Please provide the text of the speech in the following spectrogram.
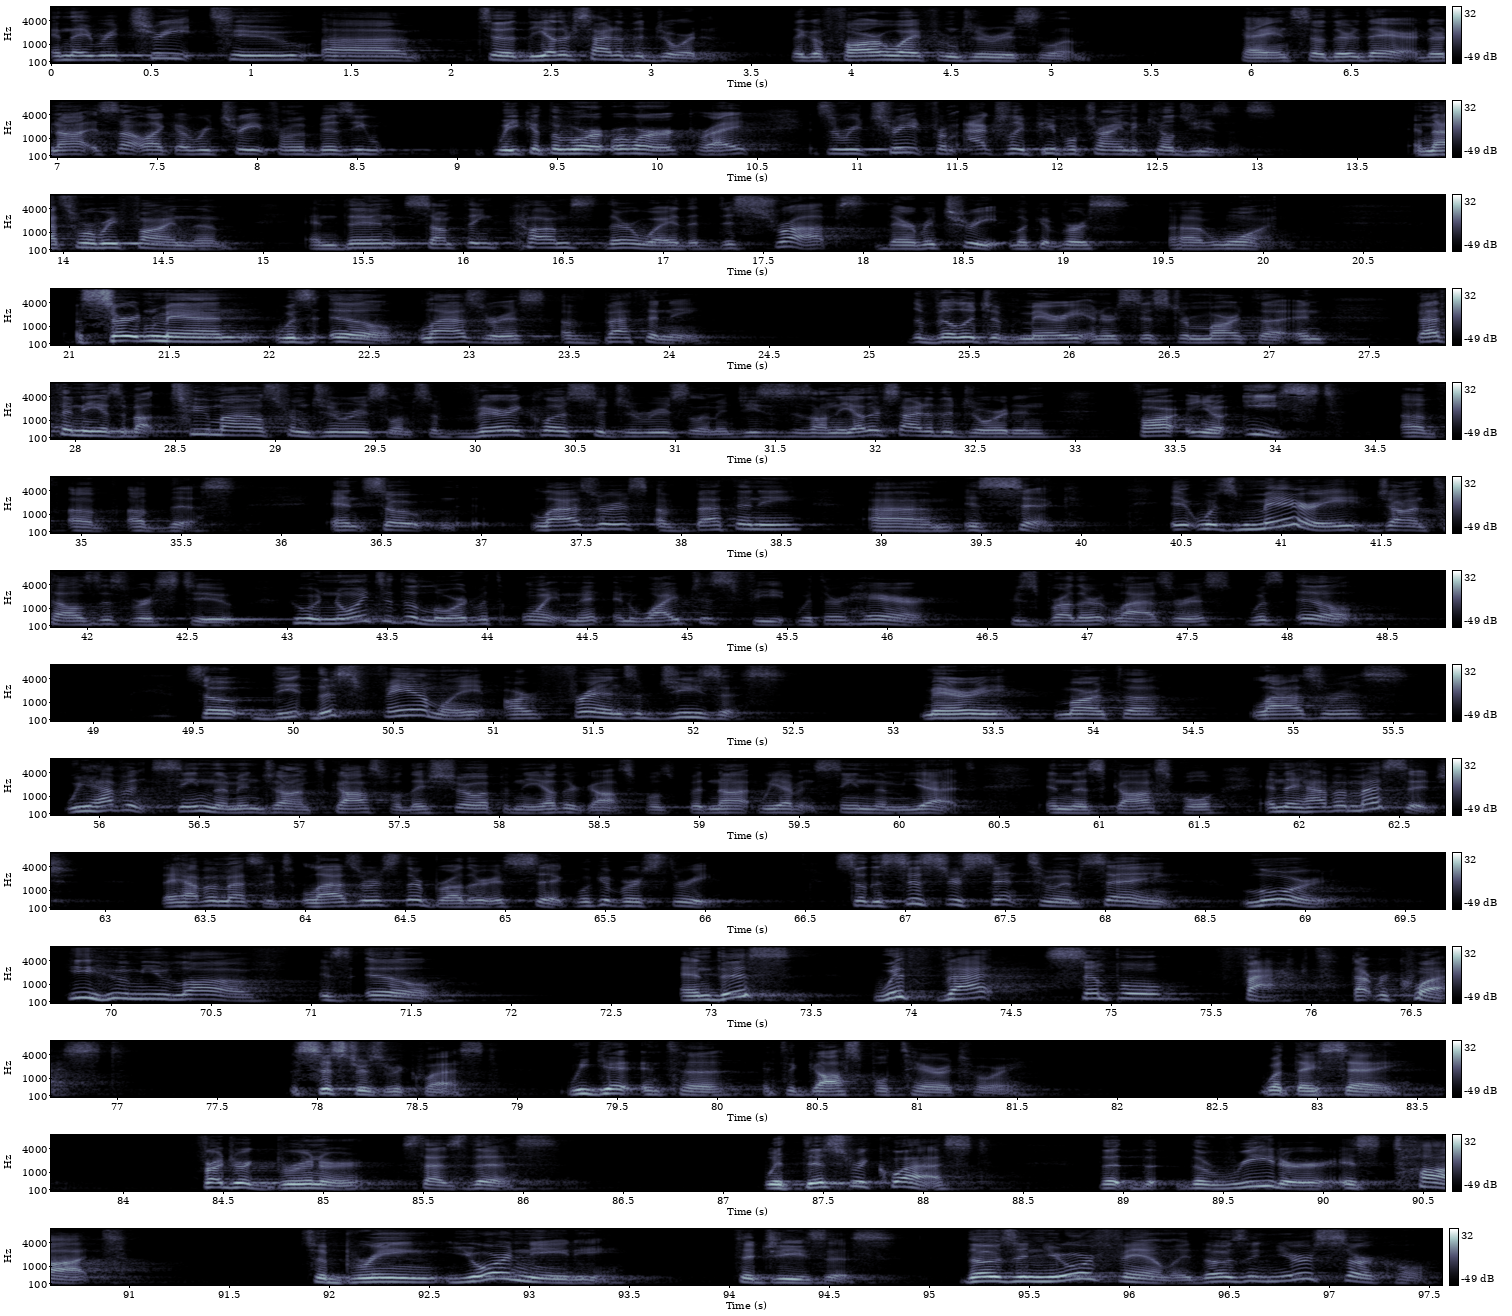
and they retreat to, uh, to the other side of the Jordan. They go far away from Jerusalem. Okay, and so they're there. They're not, it's not like a retreat from a busy week at the work, right? It's a retreat from actually people trying to kill Jesus. And that's where we find them. And then something comes their way that disrupts their retreat. Look at verse uh, 1. A certain man was ill, Lazarus of Bethany, the village of Mary and her sister Martha. And Bethany is about two miles from Jerusalem, so very close to Jerusalem. And Jesus is on the other side of the Jordan, far, you know, east of, of, of this. And so Lazarus of Bethany um, is sick. It was Mary, John tells us, verse 2, who anointed the Lord with ointment and wiped his feet with her hair, whose brother Lazarus was ill. So the, this family are friends of Jesus Mary, Martha, Lazarus. We haven't seen them in John's gospel. They show up in the other gospels, but not we haven't seen them yet in this gospel. And they have a message. They have a message. Lazarus, their brother, is sick. Look at verse 3. So the sisters sent to him, saying, Lord, he whom you love is ill. And this, with that simple fact, that request, the sister's request, we get into, into gospel territory. What they say. Frederick Bruner says this With this request, the, the, the reader is taught to bring your needy to Jesus. Those in your family, those in your circle,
